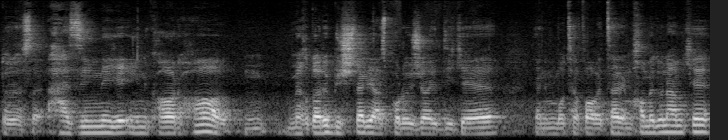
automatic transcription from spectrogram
درسته. هزینه این کارها مقدار بیشتری از پروژه دیگه یعنی متفاوت تری می‌خوام بدونم که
